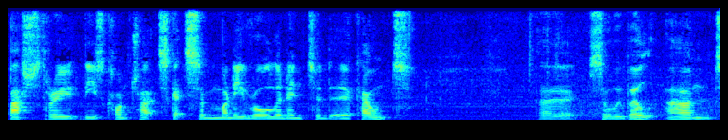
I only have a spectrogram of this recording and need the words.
bash through these contracts, get some money rolling into the account. Uh, so we will, and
